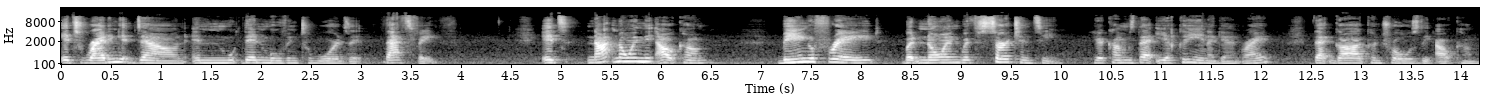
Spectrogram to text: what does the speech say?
It's writing it down and then moving towards it. That's faith. It's not knowing the outcome, being afraid, but knowing with certainty. Here comes that yaqeen again, right? That God controls the outcome.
